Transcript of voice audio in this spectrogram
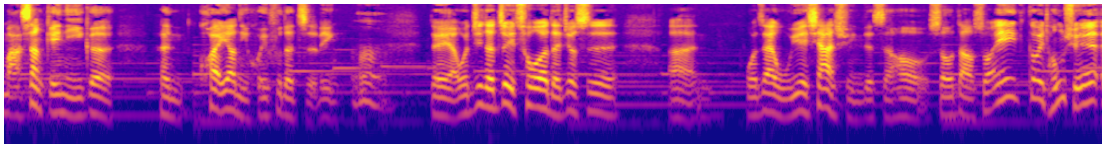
马上给你一个很快要你回复的指令。嗯，对呀、啊，我记得最错愕的就是，呃，我在五月下旬的时候收到说，哎，各位同学，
